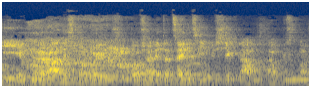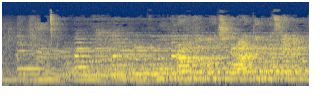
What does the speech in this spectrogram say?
И мы рады, что вы тоже это цените и пришли к нам на выпускной. Мы, правда, очень рады, мы ценим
